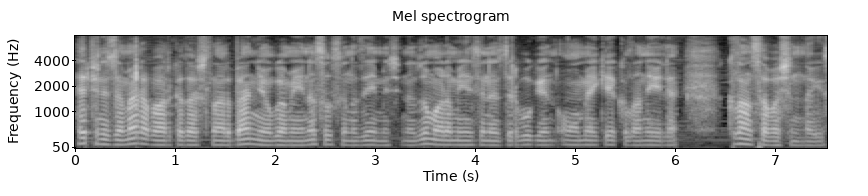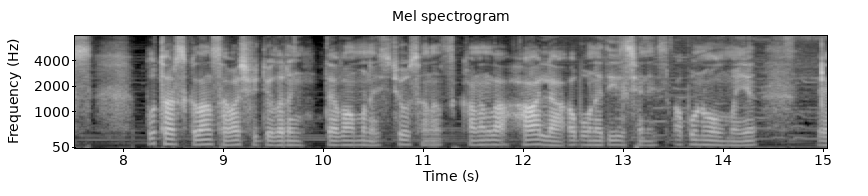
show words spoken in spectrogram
Hepinize merhaba arkadaşlar. Ben Yogami. Nasılsınız? iyi misiniz? Umarım iyisinizdir. Bugün OMG klanı ile klan savaşındayız. Bu tarz klan savaş videoların devamını istiyorsanız kanala hala abone değilseniz abone olmayı ve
